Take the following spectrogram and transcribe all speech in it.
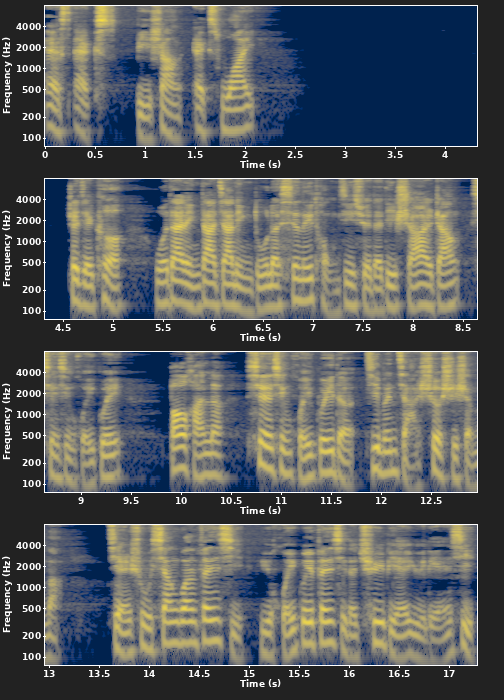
sx 比上 xy。这节课我带领大家领读了心理统计学的第十二章线性回归，包含了线性回归的基本假设是什么，简述相关分析与回归分析的区别与联系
